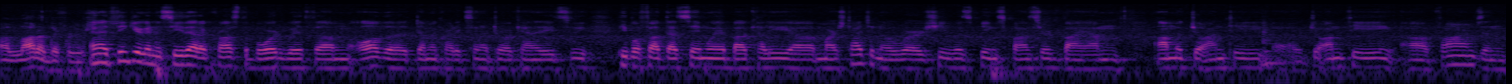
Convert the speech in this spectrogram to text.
a lot of different issues. And I think you're going to see that across the board with um, all the Democratic senatorial candidates. We, people felt that same way about Kelly uh, Marsh Taitano, where she was being sponsored by um, Ahmed Joanti, uh, Joanti uh, Farms, and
